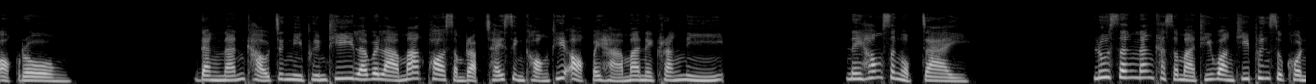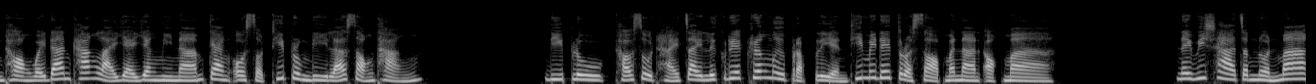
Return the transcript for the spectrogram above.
ออกโรง ดังนั้นเขาจึงมีพื้นที่และเวลามากพอสำหรับใช้สิ่งของที่ออกไปหามาในครั้งนี้ ในห้องสงบใจ ลู่เซิงนั่งขัดสมาธิวางขี้พึ่งสุคนทองไว้ด้านข้างหลายใหญ่ยังมีน้ำแกงโอสถที่ปรุงดีแล้วสองถัง ดีปลูเขาสูดหายใจลึกเรียกเครื่องมือปรับเปลี่ยนที่ไม่ได้ตรวจสอบมานานออกมาในวิชาจำนวนมาก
